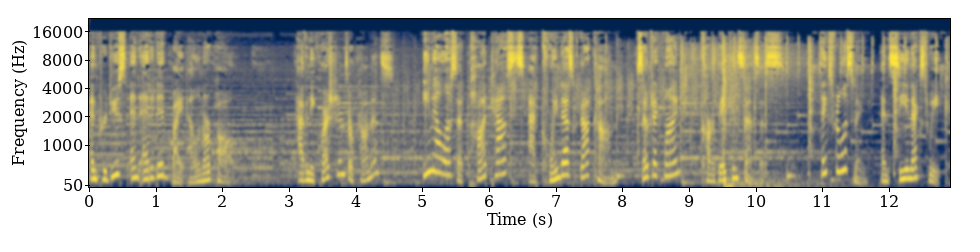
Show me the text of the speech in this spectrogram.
and produced and edited by Eleanor Pahl. Have any questions or comments? Email us at podcasts at Coindesk.com. Subject line Carpe Consensus. Thanks for listening and see you next week.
